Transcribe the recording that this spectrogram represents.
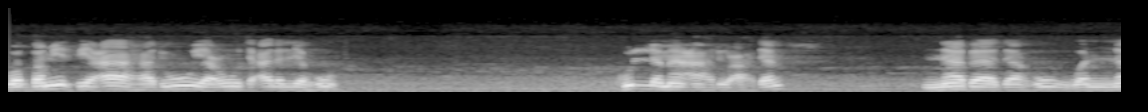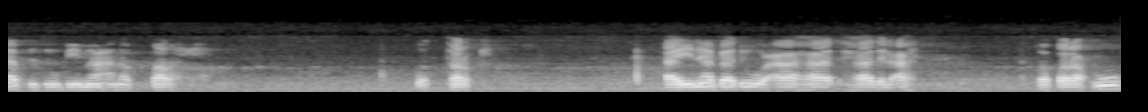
والضمير في عاهدوا يعود على اليهود. كلما عاهدوا عهدا نبذه والنبذ بمعنى الطرح والترك. أي نبذوا عاهد هذا العهد فطرحوه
